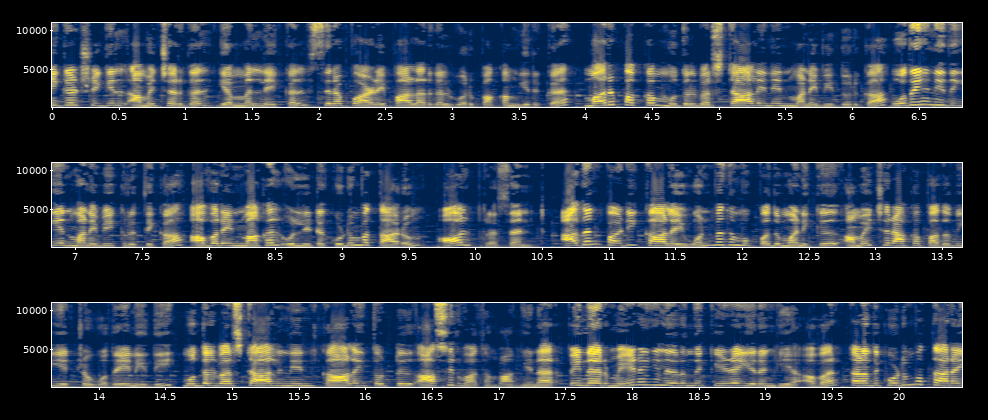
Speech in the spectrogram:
நிகழ்ச்சியில் அமைச்சர்கள் எம்எல்ஏக்கள் சிறப்பு அழைப்பாளர்கள் ஒரு பக்கம் இருக்க மறுபக்கம் முதல்வர் ஸ்டாலினின் மனைவி துர்கா உதயநிதியின் மனைவி கிருத்திகா அவரின் மகள் உள்ளிட்ட குடும்பத்தாரும் ஆல் பிரசன்ட். அதன்படி காலை ஒன்பது முப்பது மணிக்கு அமைச்சராக பதவியேற்ற உதயநிதி முதல்வர் ஸ்டாலினின் காலை தொட்டு ஆசிர்வாதம் வாங்கினார். பின்னர் மேடையிலிருந்து கீழே இறங்கிய அவர் தனது குடும்பத்தாரை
